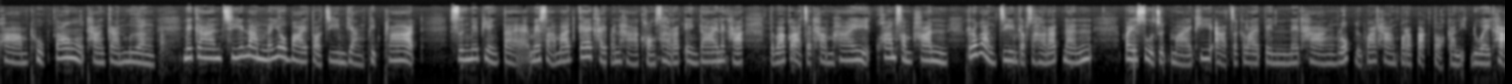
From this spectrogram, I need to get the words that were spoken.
ความถูกต้องทางการเมือง ในการชี้นำนโยบายต่อจีนอย่างผิดพลาด ซึ่งไม่เพียงแต่ไม่สามารถแก้ไขปัญหาของสหรัฐเองได้นะคะ แต่ว่าก็อาจจะทำให้ความสัมพันธ์ระหว่างจีนกับสหรัฐนั้น ไปสู่จุดหมายที่อาจจะกลายเป็นในทางลบ หรือว่าทางปรปักษ์ต่อกันอีกด้วยค่ะ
